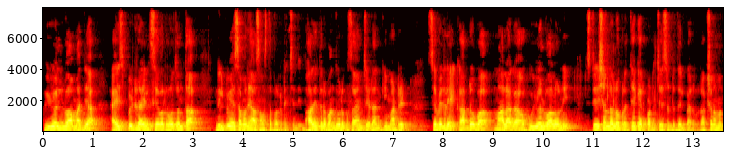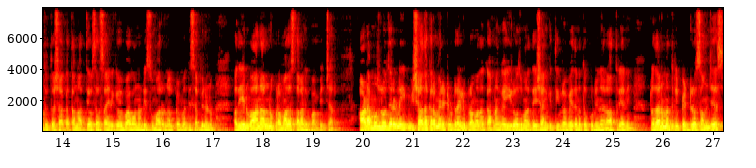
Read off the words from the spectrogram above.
హ్యూయల్వా మధ్య హైస్పీడ్ రైలు సేవలు రోజంతా నిలిపివేశామని ఆ సంస్థ ప్రకటించింది. బాధితుల బంధువులకు సాయం చేయడానికి మడ్రిడ్ సెవెల్లే కార్డోబా మాలాగా హుయల్వాలోని స్టేషన్లలో ప్రత్యేక ఏర్పాట్లు చేసినట్టు తెలిపారు. రక్షణ మంత్రిత్వ శాఖ తన అత్యవసర సైనిక విభాగం నుండి సుమారు నలభై మంది సభ్యులను పదిహేను వాహనాలను ప్రమాద స్థలానికి పంపించారు. ఆడముజులో జరిగిన ఈ విషాదకరమైనటువంటి రైలు ప్రమాదం కారణంగా ఈరోజు మన దేశానికి తీవ్ర వేదనతో కూడిన రాత్రి అని ప్రధానమంత్రి పెడ్రో సంజెస్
